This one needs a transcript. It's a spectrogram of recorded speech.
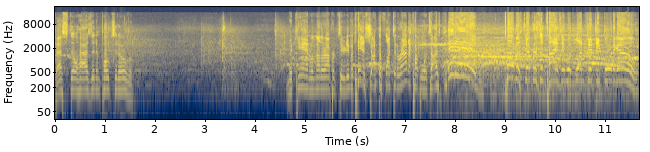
Best still has it and pokes it over. McCann with another opportunity. McCann's shot deflected around a couple of times. It in! Thomas Jefferson ties it with 154 to go.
